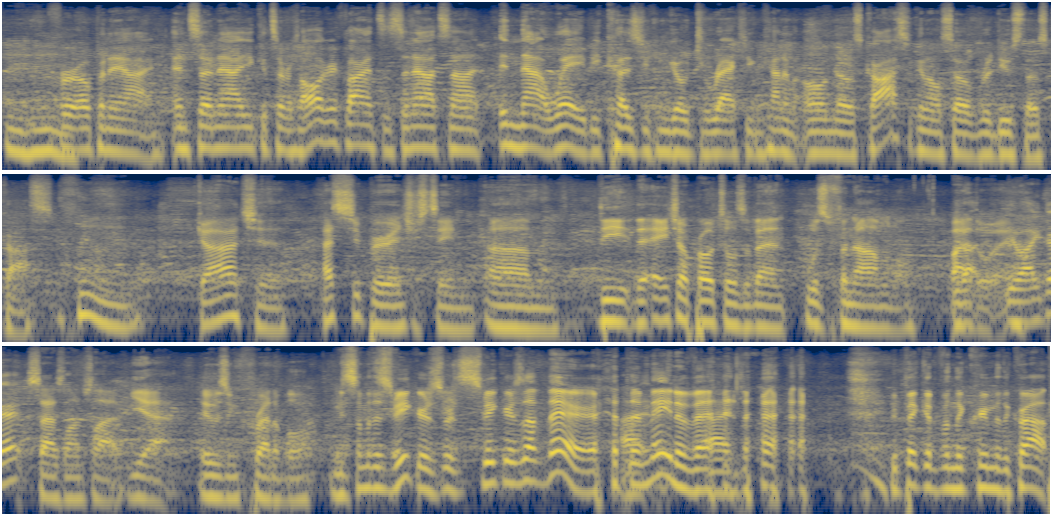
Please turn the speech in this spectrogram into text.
for OpenAI, and so now you can service all of your clients. And so now it's not in that way because you can go direct. You can kind of own those costs. You can also reduce those costs. Gotcha. That's super interesting. Um, the the HL Pro Tools event was phenomenal. By the way, you liked it? Size Launch Live. Yeah, it was incredible. I mean, some of the speakers were speakers up there at the I- main event. You're picking from the cream of the crop.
